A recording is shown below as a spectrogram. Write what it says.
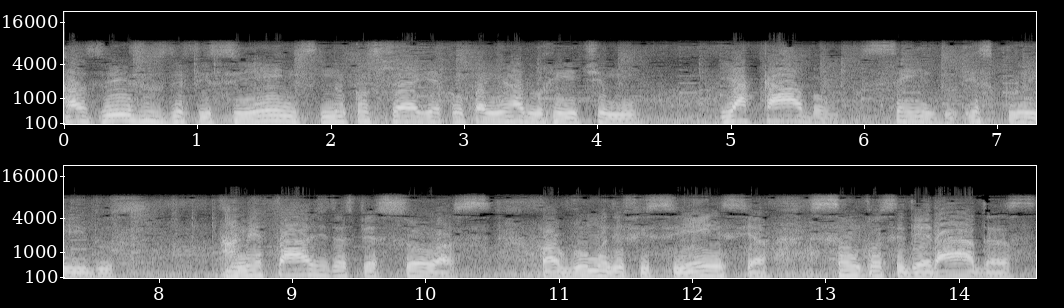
Às vezes os deficientes não conseguem acompanhar o ritmo e acabam sendo excluídos. A metade das pessoas com alguma deficiência são consideradas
